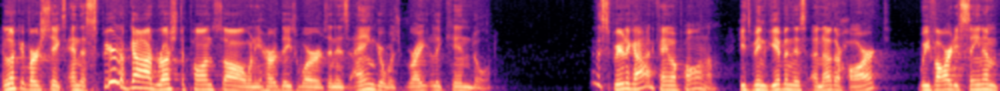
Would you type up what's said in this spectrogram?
And look at verse 6 And the Spirit of God rushed upon Saul when he heard these words, and his anger was greatly kindled. And the Spirit of God came upon him. He's been given this another heart. We've already seen him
